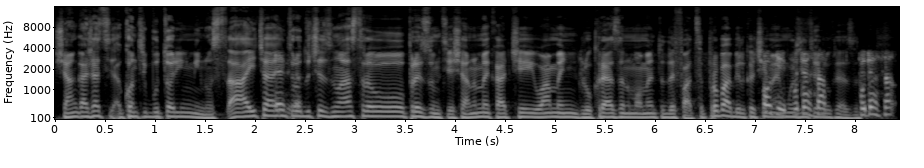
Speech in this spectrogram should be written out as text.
Și angajați contributori în minus. Aici exact. introduceți dumneavoastră o prezumție, și anume că acei oameni lucrează în momentul de față. Probabil că cei ok, mai mulți putem dintre să, ei lucrează. putem, să,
